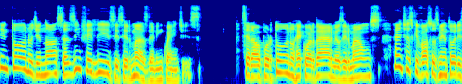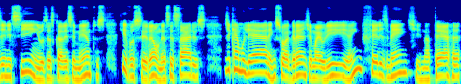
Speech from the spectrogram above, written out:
em torno de nossas infelizes irmãs delinquentes. Será oportuno recordar, meus irmãos, antes que vossos mentores iniciem os esclarecimentos que vos serão necessários, de que a mulher, em sua grande maioria, infelizmente, na terra,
